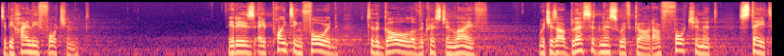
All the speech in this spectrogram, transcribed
to be highly fortunate. It is a pointing forward to the goal of the Christian life which is our blessedness with God, our fortunate state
